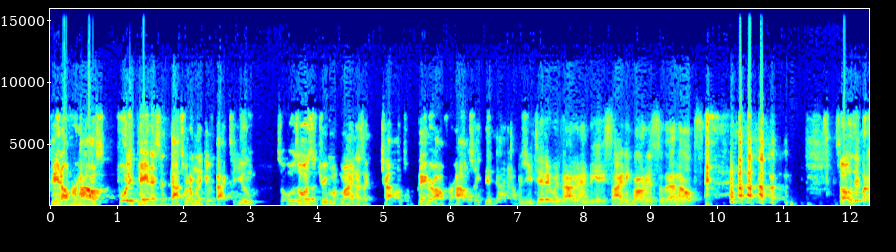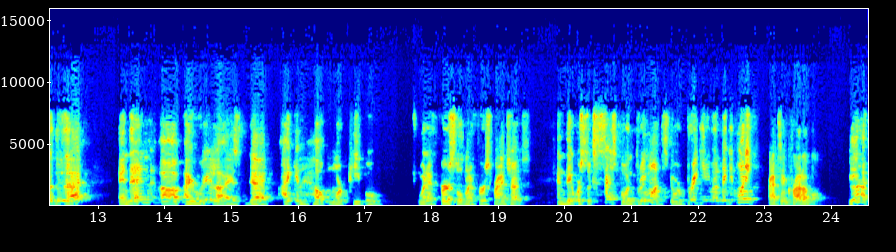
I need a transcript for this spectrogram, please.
paid off her house fully paid. I said that's what i'm going to give back to you so it was always a dream of mine as a child to pay her off her house. I did that. I was, and you did it without an NBA signing bonus, so that helps. so I was able to do that. And then uh, I realized that I can help more people when I first sold my first franchise. And they were successful in three months. They were breaking even, making money. That's incredible. Yeah.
